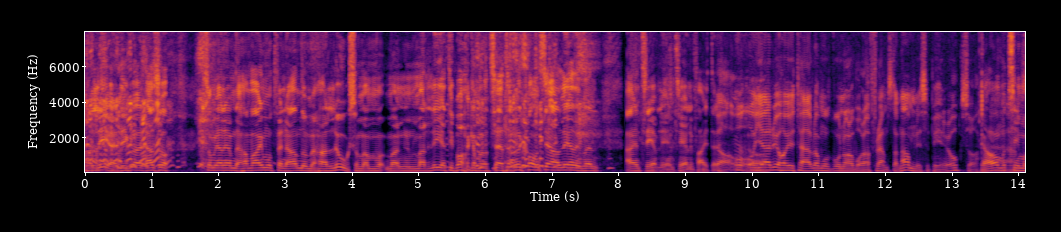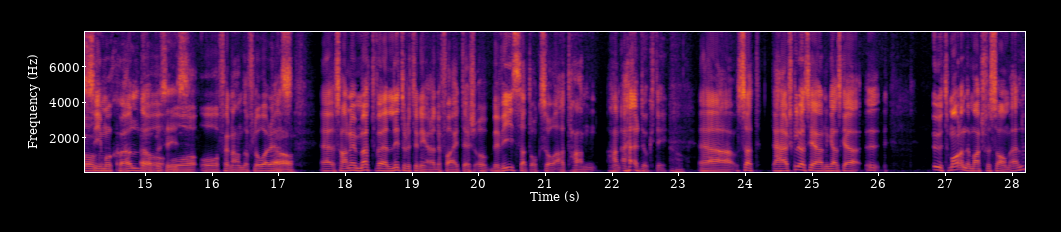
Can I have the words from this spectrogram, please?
Han ler. Det går, alltså, som jag nämnde, han var emot Fernando men han log så man, man, man ler tillbaka på något sätt. Av någon konstig anledning men ja, en trevlig, en trevlig fighter. Ja, och, och Jerry har ju tävlat mot några av våra främsta namn i Superior också. Ja, mot Eh, Simon- Simon Sköld Ja, och, och, och Fernando Flores. Ja. Eh, Så han har ju mött väldigt rutinerade fighters och bevisat också att han, han är duktig. Eh, Så att det här skulle jag säga är en ganska eh, utmanande match för Samuel.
